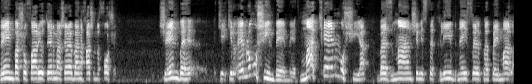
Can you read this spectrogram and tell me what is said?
ואין בשופר יותר מאשר היה בהנחה של נחושת. שאין בה... כאילו הם לא מושיעים באמת. מה כן מושיע בזמן שמסתכלים בני ישראל כלפי מעלה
